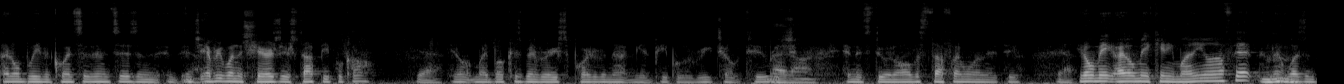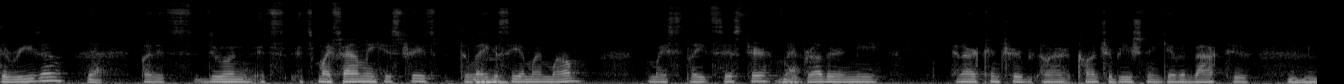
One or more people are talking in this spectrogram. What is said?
I don't believe in coincidences, and, and No. everyone that shares their stuff, people call. yeah. You know, my book has been very supportive in that, and getting people to reach out too, Right which- on. and it's doing all the stuff I wanted to. Yeah. You don't make I don't make any money off it, and that Mhm. wasn't the reason. Yeah. But it's doing it's it's my family history. It's the Mhm. legacy of my mom, my late sister, my Yeah. brother, and me, and our contrib- our contribution and giving back to Mm-hmm.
